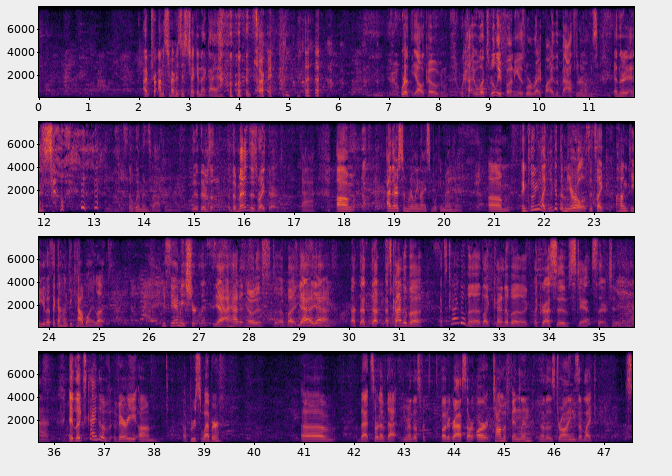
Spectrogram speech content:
I've tr- I'm sorry, I was just checking that guy out. sorry. We're at the alcove, and we're kind of, what's really funny is we're right by the bathrooms, and there and so It's the women's bathroom. there- there's a, the men's is right there. Yeah. Um, and there's some really nice looking men here, um, including like look at the murals. It's like hunky. That's like a hunky cowboy. Look. You see him? He's shirtless. Yeah, I hadn't noticed, uh, but yeah, yeah, that, that, that that's kind of a that's kind of a like kind of a aggressive stance there too. you know? Yeah, it looks kind of very um, uh, Bruce Weber. Um, that sort of that. You remember those ph- photographs, or, or Tom of Finland? You know those drawings of like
